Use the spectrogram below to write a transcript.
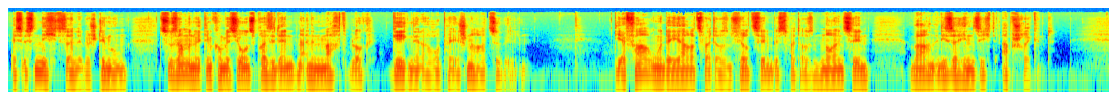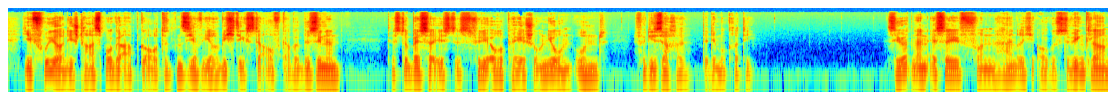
Es ist nicht seine Bestimmung, zusammen mit dem Kommissionspräsidenten einen Machtblock gegen den Europäischen Rat zu bilden. Die Erfahrungen der Jahre 2014 bis 2019 waren in dieser Hinsicht abschreckend. Je früher die Straßburger Abgeordneten sich auf ihre wichtigste Aufgabe besinnen, desto besser ist es für die Europäische Union und für die Sache der Demokratie. Sie hörten ein Essay von Heinrich August Winkler.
